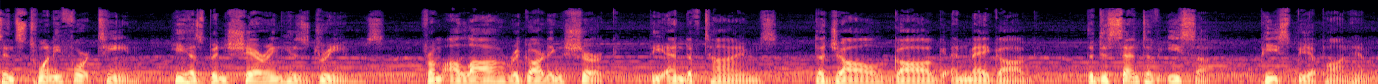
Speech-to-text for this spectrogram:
since 2014, he has been sharing his dreams from Allah regarding Shirk, the end of times, Dajjal, Gog, and Magog, the descent of Isa, peace be upon him,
